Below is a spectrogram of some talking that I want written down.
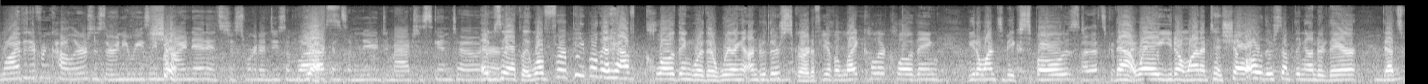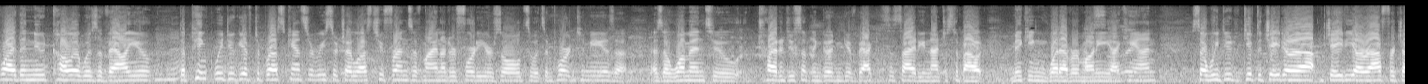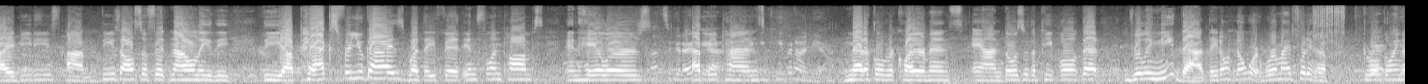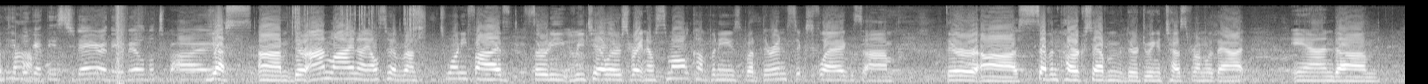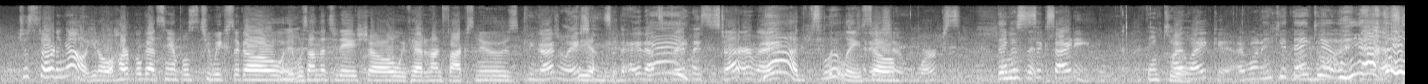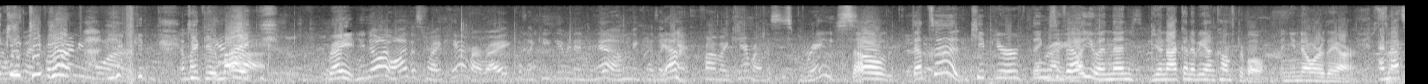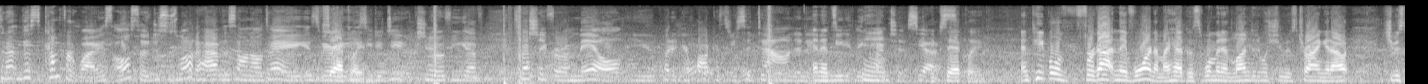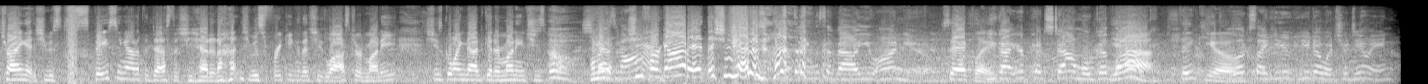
why the different colors? Is there any reasoning Sure. behind it? It's just we're going to do some black Yes. and some nude to match the skin tone? or- Exactly. Well, for people that have clothing where they're wearing it under their skirt, if you have a light color clothing, you don't want it to be exposed. Oh, that's good that point. way, you don't want it to show, oh, there's something under there. Mm-hmm. That's why the nude color was a value. The pink we do give to breast cancer research. I lost two friends of mine under 40 years old, so it's important to me as a, as a woman to try to do something good and give back to society, not just about making whatever money Absolutely. I can. So we do give the JDRF, JDRF for diabetes. Um, these also fit not only the, the uh, packs for you guys, but they fit insulin pumps, inhalers, That's a good idea. EpiPens, keep it on you. medical requirements, and those are the people that really need that. They don't know where. Where am I putting a girl Where- going to can people get these today? Are they available to buy? Yes, um, they're online. I also have around 25, 30 retailers right now, small companies, but they're in Six Flags. Um, they're uh, seven parks have them. They're doing a test run with that, and um, just starting out. You know, Harpo got samples two weeks ago. Mm-hmm. It was on the Today Show. We've had it on Fox News. Congratulations. Yeah. Hey, that's a great place to start, right? Yeah, absolutely. Today so, show works. Well, this is exciting. thank you. I like it. I want to keep Thank you. on. Yeah, thank you. wanna lose Keep my your, you can keep your mic. Right. You know I want this for my camera, right? Because I keep giving it to him because I can't find my camera. This is great. So that's it. Keep your things Right. of value, and then you're not going to be uncomfortable, and you know where they are. And So- that's another, this comfort-wise, also just as well to have this on all day is very Exactly. easy to do. Because you know, if you have, especially for a male, you put it in your pockets, you sit down, and it and immediately mm, crunches. Yes. Exactly. And people have forgotten they've worn them. I had this woman in London when she was trying it out. She was trying it. She was spacing out at the desk that she had it on. She was freaking that she lost her money. She's going down to get her money, and she's oh She my she forgot it that she had it on. Things of value on you. exactly. You got your pitch down. Well, good yeah. luck. Thank you. It looks like you you know what you're doing.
